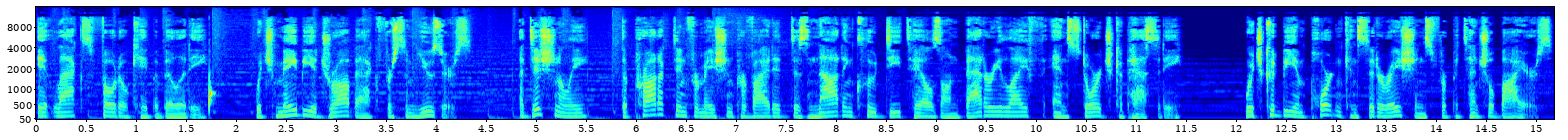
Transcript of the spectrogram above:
it lacks photo capability, which may be a drawback for some users. Additionally, the product information provided does not include details on battery life and storage capacity, which could be important considerations for potential buyers.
